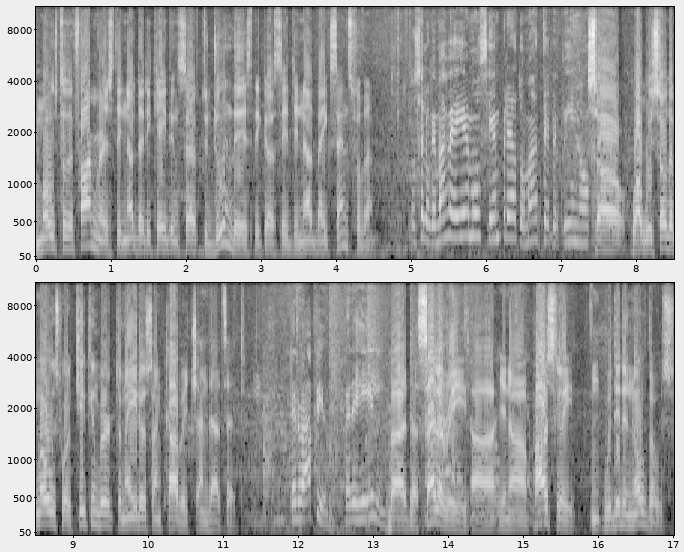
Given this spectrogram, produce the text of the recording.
most of the farmers did not dedicate themselves to doing this because it did not make sense for them. Entonces lo que más veíamos siempre era tomate, pepino, So what we saw the most were cucumber, tomatoes, and cabbage, and that's it. pero apio, perejil. But the celery, uh, you know, parsley, mm, we didn't know those.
